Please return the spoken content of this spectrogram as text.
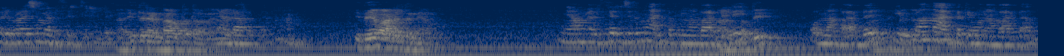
ഒരു പ്രാവശ്യം മത്സരിച്ചിട്ടുണ്ട്. ഇത് രണ്ടാമത്തെ തവണ. ഇതേ വാർഡിൽ തന്നെയാണ്? ഞാൻ മത്സരിച്ചത് നാല്പത്തൊന്നാം വാർഡിൽ. ഒന്നാം വാർഡ്. ഇപ്പൊ നാല്പത്തി മൂന്നാം വാർഡാണ്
